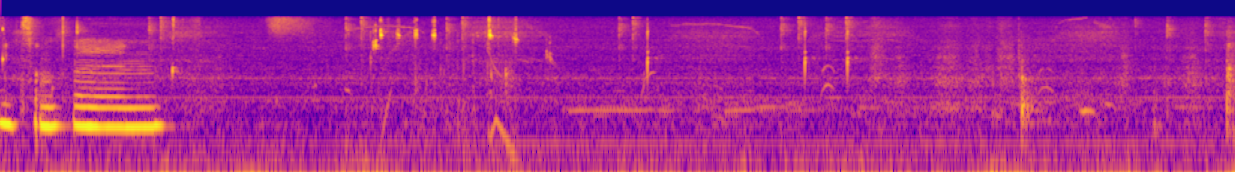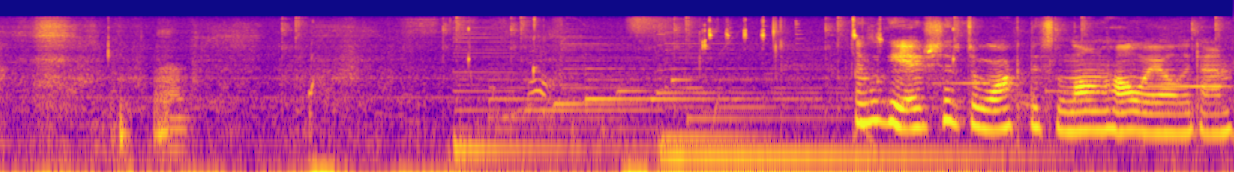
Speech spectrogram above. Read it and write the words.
Eat something. Like, okay, I just have to walk this long hallway all the time.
